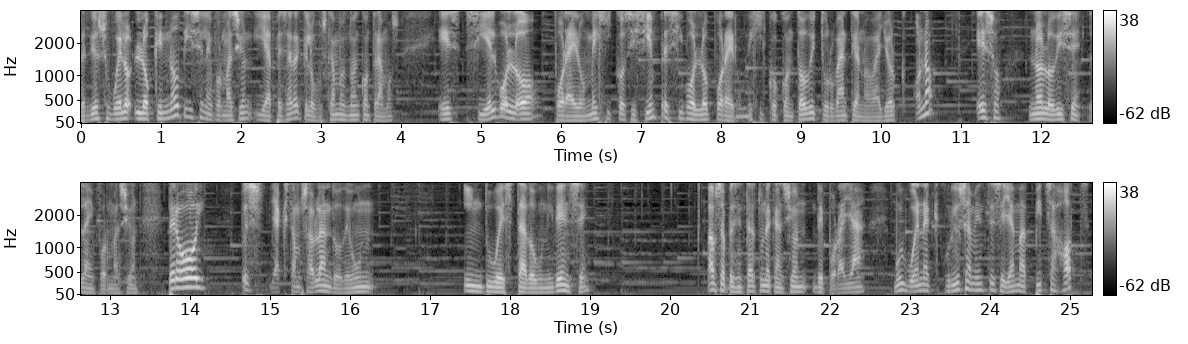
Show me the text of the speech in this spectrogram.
perdió su vuelo. Lo que no dice la información y a pesar de que lo buscamos no encontramos es si él voló por Aeroméxico, si siempre sí voló por Aeroméxico con todo y turbante a Nueva York o no. Eso no lo dice la información. Pero hoy, pues ya que estamos hablando de un hindú estadounidense, vamos a presentarte una canción de por allá, muy buena, que curiosamente se llama Pizza Hut.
